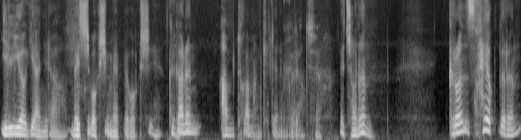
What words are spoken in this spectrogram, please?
1, 2억이 아니라 몇십억씩 몇백억씩 그러니까는 암투가 많게 되는 거예요. 그렇죠. 저는 그런 사역들은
